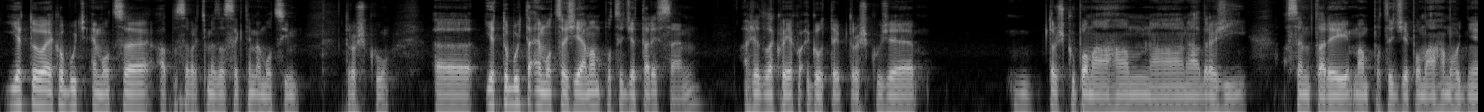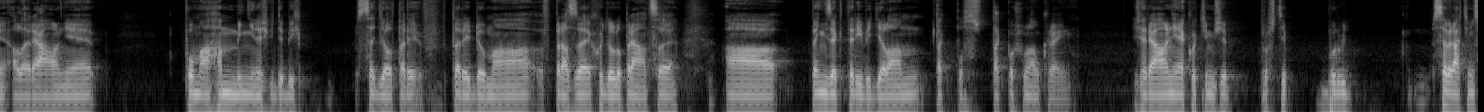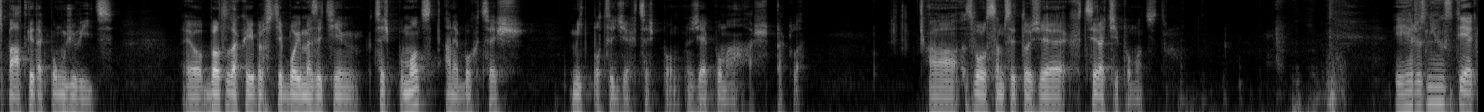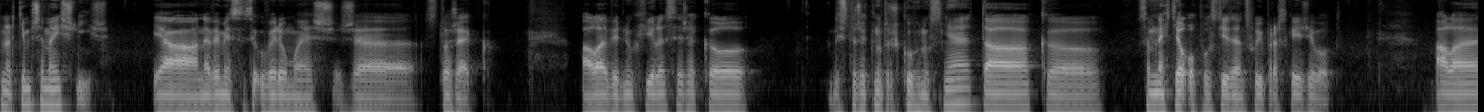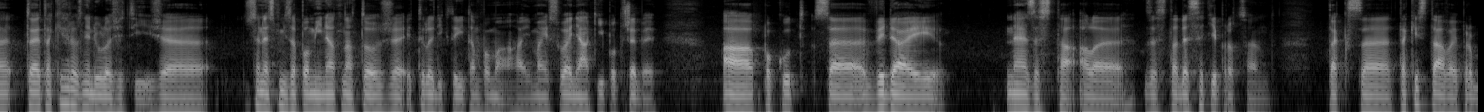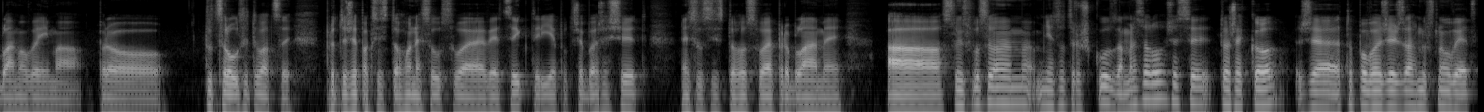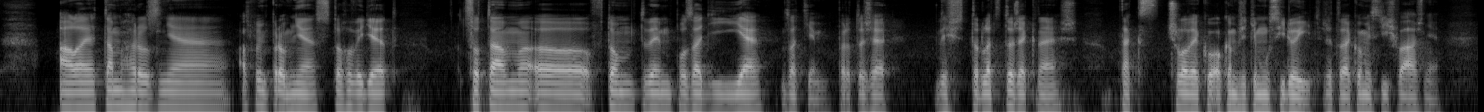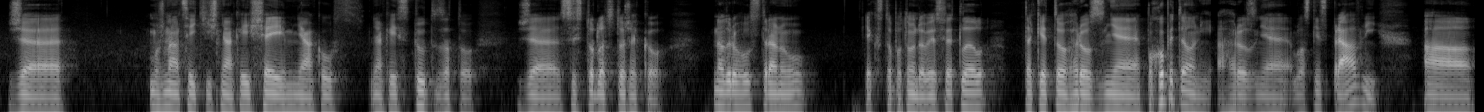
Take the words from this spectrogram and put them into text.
je to jako buď emoce, a to se vrátíme zase k těm emocím trošku, eh, je to buď ta emoce, že já mám pocit, že tady jsem, a že je to takový jako ego trip trošku, že trošku pomáhám na nádraží a jsem tady, mám pocit, že pomáhám hodně, ale reálně pomáhám méně, než kdybych seděl tady, tady doma v Praze, chodil do práce a peníze, které vydělám, tak, pos, tak pošlu na Ukrajinu. Že reálně jako tím, že prostě budu, se vrátím zpátky, tak pomůžu víc. Jo, byl to takový prostě boj mezi tím, chceš pomoct, anebo chceš mít pocit, že chceš, že pomáháš. Takhle. A zvolil jsem si to, že chci radši pomoct. Je hrozně hustý, jak nad tím přemýšlíš. Já nevím, jestli si uvědomuješ, že jsi to řekl, ale v jednu chvíli si řekl, když to řeknu trošku hnusně, tak uh, jsem nechtěl opustit ten svůj pražský život. Ale to je taky hrozně důležitý, že se nesmí zapomínat na to, že i ty lidi, kteří tam pomáhají, mají svoje nějaké potřeby. A pokud se vydají ne ze 100, ale ze 110%, tak se taky stávají problémovými pro tu celou situaci, protože pak si z toho nesou svoje věci, které je potřeba řešit, nesou si z toho svoje problémy a svým způsobem mě to trošku zamrzelo, že si to řekl, že to považuješ za hnusnou věc, ale je tam hrozně, aspoň pro mě, z toho vidět, co tam uh, v tom tvém pozadí je zatím, protože když tohle to řekneš, tak člověku okamžitě musí dojít, že to jako myslíš vážně, že možná cítíš nějaký shame, nějaký stud za to, že jsi tohle to řekl. Na druhou stranu, jak jsi to potom dovysvětlil, tak je to hrozně pochopitelný a hrozně vlastně správný. A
